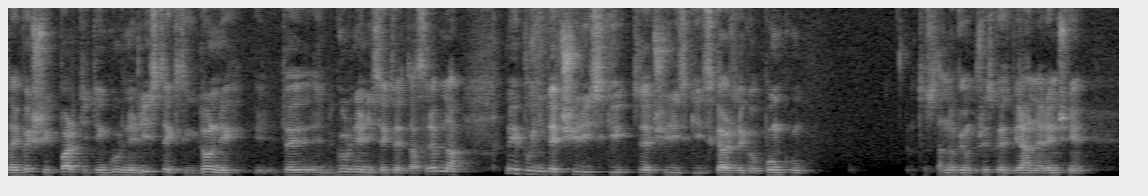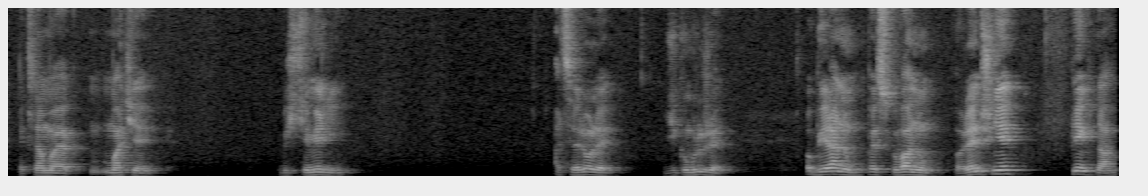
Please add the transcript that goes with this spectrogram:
z najwyższych partii, ten górny listek, z tych dolnych, y, to jest, górny listek to jest ta srebrna, no i później te trzy listki, te trzy listki z każdego pąku to stanowią, wszystko jest zbierane ręcznie, tak samo jak macie byście mieli acerolę, dziką różę, obieraną, pestkowaną ręcznie, piękna,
